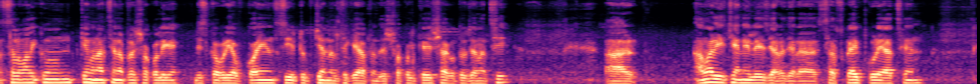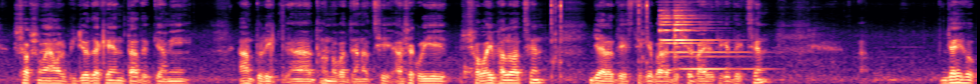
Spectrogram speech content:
আসসালামু আলাইকুম। কেমন আছেন আপনারা সকলে? Discovery of coins YouTube channel থেকে আপনাদের সকলকে স্বাগত জানাচ্ছি। আর আমার এই চ্যানেলে যারা যারা সাবস্ক্রাইব করে আছেন, সবসময় আমার ভিডিও দেখেন, তাদেরকে আমি আন্তরিক ধন্যবাদ জানাচ্ছি। আশা করি সবাই ভালো আছেন, যারা দেশ থেকে বা দেশের বাইরে থেকে দেখছেন। যাই হোক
